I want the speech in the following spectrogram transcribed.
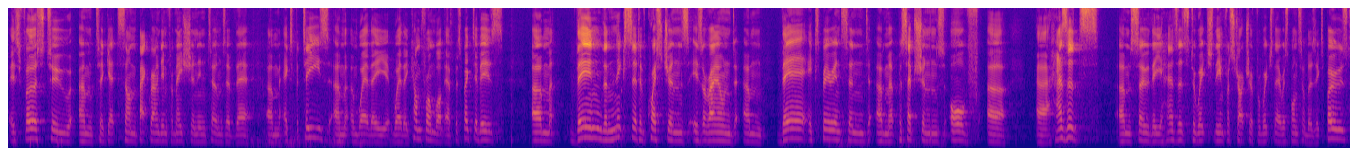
is first to, um, to get some background information in terms of their um, expertise um, and where they, where they come from, what their perspective is. Um, then the next set of questions is around um, their experience and um, perceptions of uh, uh, hazards, so the hazards to which the infrastructure for which they're responsible is exposed,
